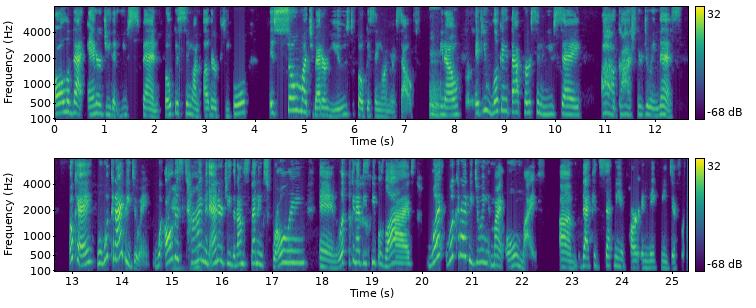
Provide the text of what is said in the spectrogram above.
all of that energy that you spend focusing on other people is so much better used focusing on yourself mm. you know? If you look at that person and you say oh gosh they're doing this. Okay well what could i be doing? What, all this mm-hmm. time and energy that i'm spending scrolling and looking at these people's lives what what could i be doing in my own life um, that could set me apart and make me different.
